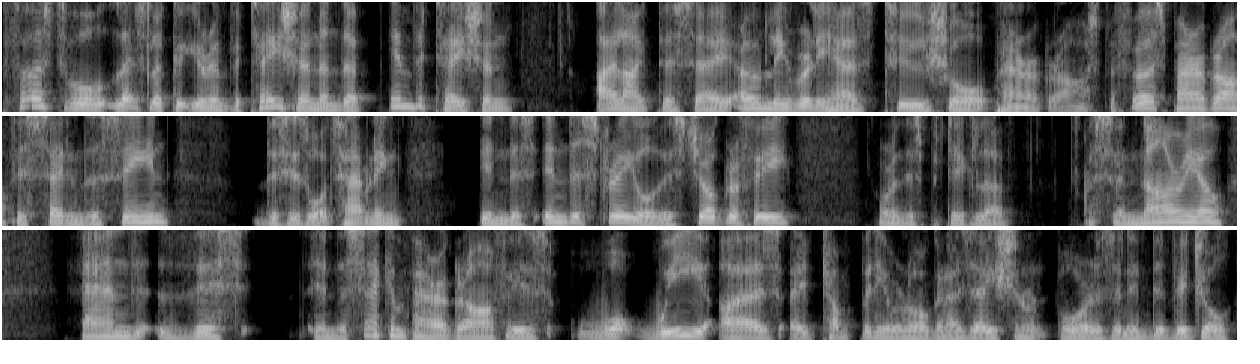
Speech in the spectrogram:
First of all, let's look at your invitation. And the invitation, I like to say, only really has two short paragraphs. The first paragraph is setting the scene. This is what's happening in this industry or this geography or in this particular scenario. And this in the second paragraph is what we as a company or an organization or as an individual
